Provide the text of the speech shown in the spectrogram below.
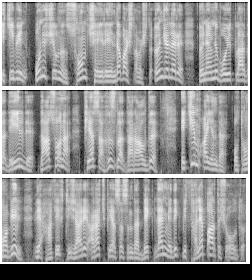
2013 yılının son çeyreğinde başlamıştı. Önceleri önemli boyutlarda değildi. Daha sonra piyasa hızla daraldı. Ekim ayında otomobil ve hafif ticari araç piyasasında beklenmedik bir talep artışı oldu.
